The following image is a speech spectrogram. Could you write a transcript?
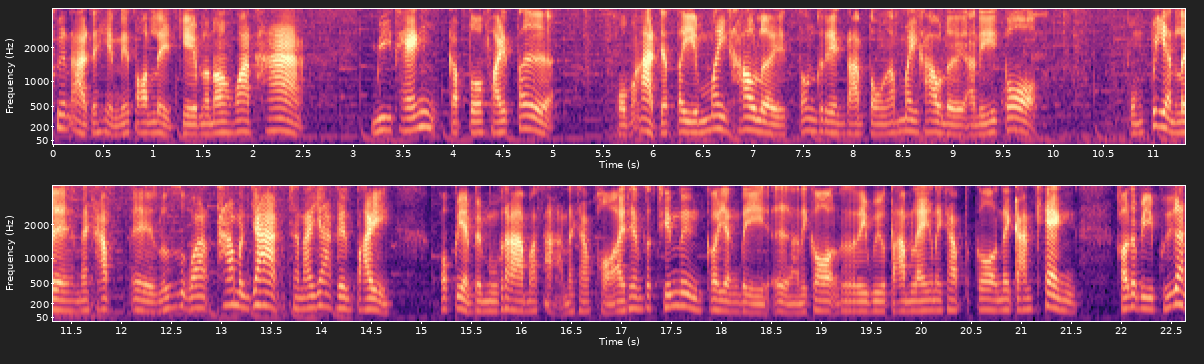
เพื่อนๆอาจจะเห็นในตอนเลดเกมแล้วเนาะว่าถ้ามีแท้งกับตัวไฟเตอร์ผมอาจจะตีไม่เข้าเลย ต้องเรียงตามตรงครับไม่เข้าเลย อันนี้ก็ผมเปลี่ยนเลยนะครับ เออรู้สึกว่าถ้ามันยากชนะยากเกินไป ก็เปลี่ยนเป็นมูรามาสานะครับ ขอไอเทมสักชิ้นหนึ่งก็ยังดี เออ อันนี้ก็รีวิวตามแรงนะครับ ก็ในการแข่งเขาจะมีเพื่อน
